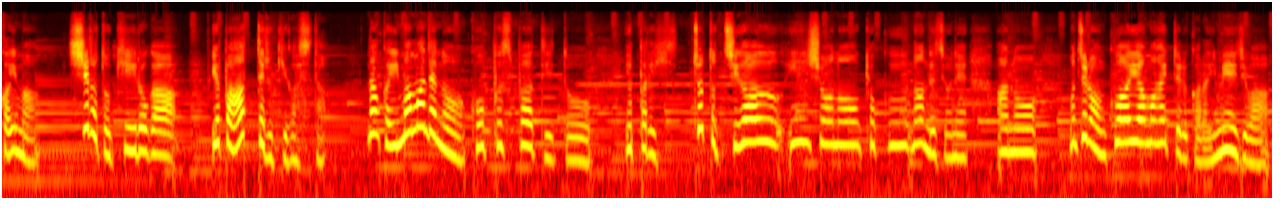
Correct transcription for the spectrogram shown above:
か今白と黄色がやっぱ合ってる気がした。なんか今までのコープスパーティーとやっぱりちょっと違う印象の曲なんですよね。あのもちろんクワイアも入ってるからイメージは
